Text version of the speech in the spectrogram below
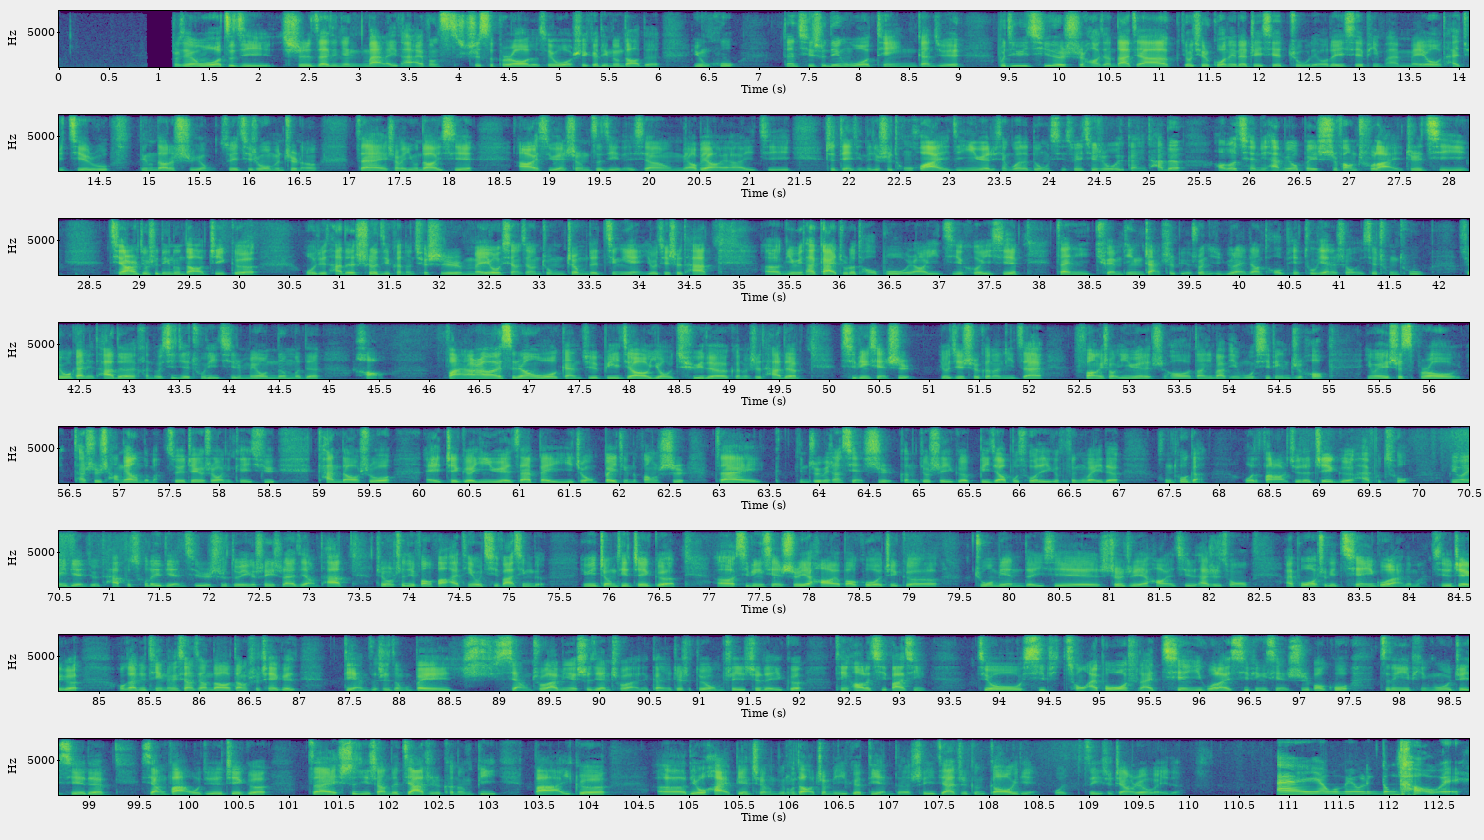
首先我自己是在今年买了一台 iPhone 十四 Pro 的，所以我是一个灵动岛的用户。但其实令我挺感觉不及预期的是，好像大家，尤其是国内的这些主流的一些品牌，没有太去接入灵动岛的使用，所以其实我们只能在上面用到一些。RS 原生自己的像秒表呀，以及最典型的就是通话以及音乐的相关的东西，所以其实我就感觉它的好多潜力还没有被释放出来，这是其一。其二就是灵动岛这个，我觉得它的设计可能确实没有想象中这么的惊艳，尤其是它，呃，因为它盖住了头部，然后以及和一些在你全屏展示，比如说你去预览一张图片图片的时候有一些冲突，所以我感觉它的很多细节处理其实没有那么的好。反而 iOS 让我感觉比较有趣的，可能是它的息屏显示，尤其是可能你在放一首音乐的时候，当你把屏幕息屏之后，因为十四 Pro 它是常亮的嘛，所以这个时候你可以去看到说，哎，这个音乐在被一种背景的方式在你桌面上显示，可能就是一个比较不错的一个氛围的烘托感。我的反而觉得这个还不错。另外一点就是它不错的一点，其实是对一个设计师来讲，它这种设计方法还挺有启发性的。因为整体这个呃息屏显示也好，包括这个桌面的一些设置也好，其实它是从 Apple Watch 给迁移过来的嘛。其实这个我感觉挺能想象到当时这个点子是怎么被想出来并且实践出来的，感觉这是对我们设计师的一个挺好的启发性。就息屏从 Apple Watch 来迁移过来息屏显示，包括自定义屏幕这些的想法，我觉得这个在设计上的价值可能比把一个呃，刘海变成灵动岛这么一个点的设计价值更高一点，我自己是这样认为的。哎呀，我没有灵动岛哎，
